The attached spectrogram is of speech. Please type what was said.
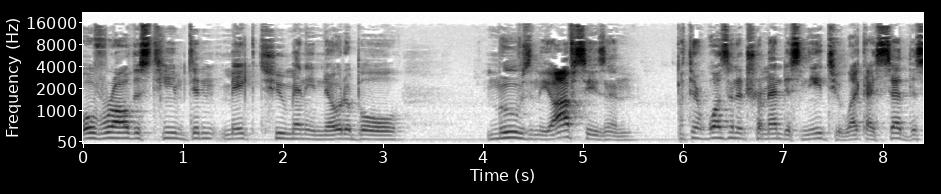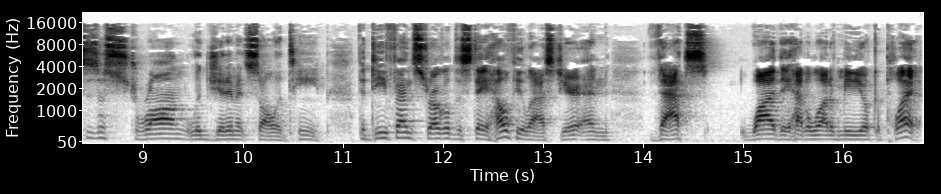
Overall, this team didn't make too many notable moves in the offseason, but there wasn't a tremendous need to. Like I said, this is a strong, legitimate, solid team. The defense struggled to stay healthy last year, and that's why they had a lot of mediocre play.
